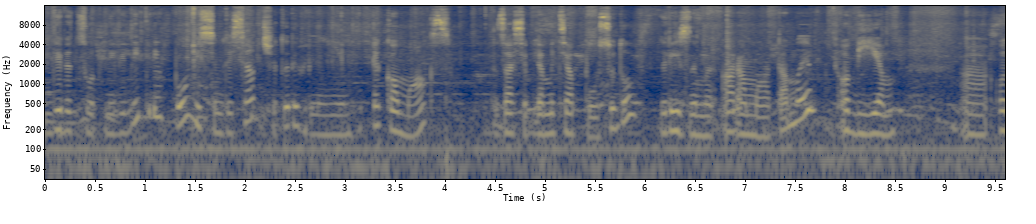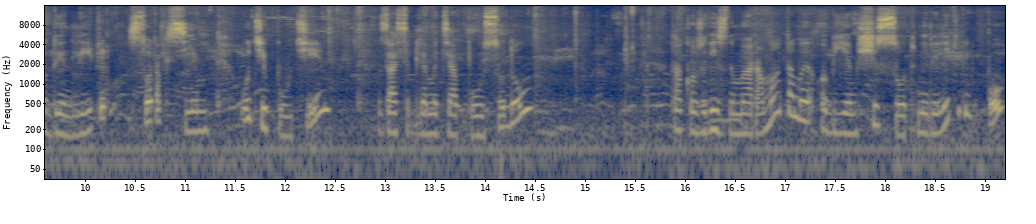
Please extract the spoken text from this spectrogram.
е, 900 мл по 84 гривні. Екомакс, засіб для миття посуду з різними ароматами, об'єм 1 літр 47. Утіпуті, засіб для миття посуду. Також різними ароматами, об'єм 600 мл по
